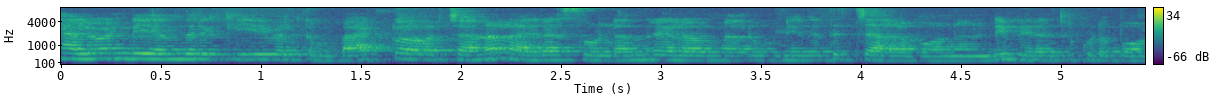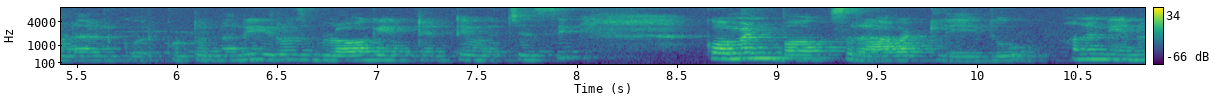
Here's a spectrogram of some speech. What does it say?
హలో అండి అందరికీ. Welcome back to our channel. ఐరాస్ వరల్డ్. అందరూ ఎలా ఉన్నారు? నేనైతే చాలా బాగున్నానండి. మీరందరూ కూడా బాగుండాలని కోరుకుంటున్నాను. ఈరోజు బ్లాగ్ ఏంటంటే వచ్చేసి కామెంట్ బాక్స్ రావట్లేదు అని నేను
